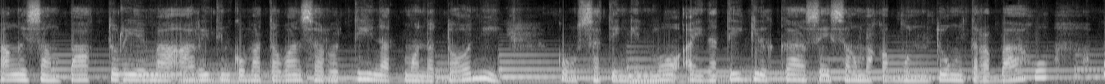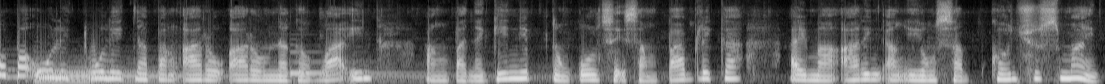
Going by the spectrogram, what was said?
Ang isang factory ay maaari din kumatawan sa routine at monotony kung sa tingin mo ay natigil ka sa isang makabundong trabaho o paulit-ulit na pang-araw-araw na gawain, ang panaginip tungkol sa isang pabrika ay maaaring ang iyong subconscious mind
